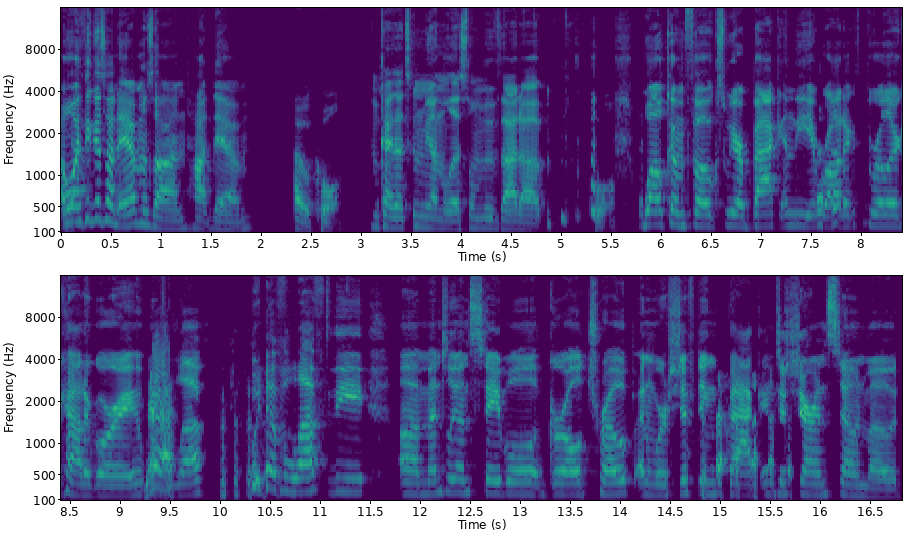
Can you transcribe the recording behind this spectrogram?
Oh, I think it's on Amazon. Hot damn. oh, cool, Okay, that's gonna be on the list. We'll move that up. cool. Welcome, folks. We are back in the erotic thriller category. We Yeah. have left. We have left the uh, mentally unstable girl trope, and we're shifting back into Sharon Stone mode.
